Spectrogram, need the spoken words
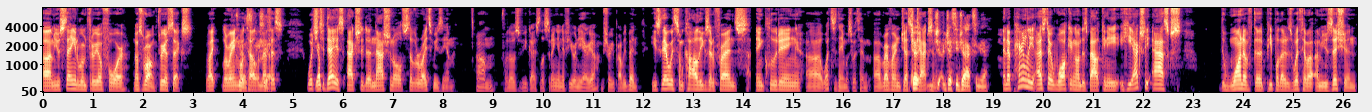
um, he was staying in room 304. No, it's wrong, 306, right? Lorraine Motel in 306, yeah. Memphis, which Yep. today is actually the National Civil Rights Museum. Um, for those of you guys listening, and if you're in the area, I'm sure you've probably been. He's there with some colleagues and friends, including uh, what's his name was with him, uh, Reverend Jesse Je- Jackson. Je- Jesse Jackson, yeah. and apparently, as they're walking on this balcony, he actually asks the one of the people that is with him, a, a musician,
